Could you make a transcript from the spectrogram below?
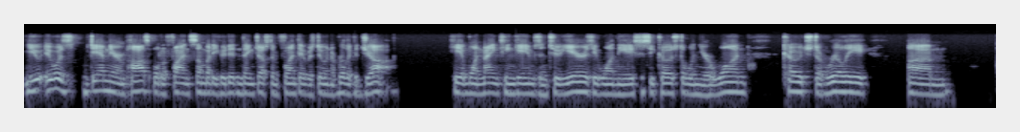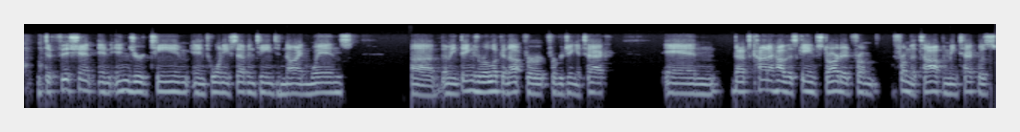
you it was damn near impossible to find somebody who didn't think Justin Fuente was doing a really good job. He had won 19 games in two years. He won the ACC Coastal in year one, coached a really um, deficient and injured team in 2017 to nine wins. Uh, I mean, things were looking up for for Virginia Tech, and that's kind of how this game started from from the top. I mean, Tech was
